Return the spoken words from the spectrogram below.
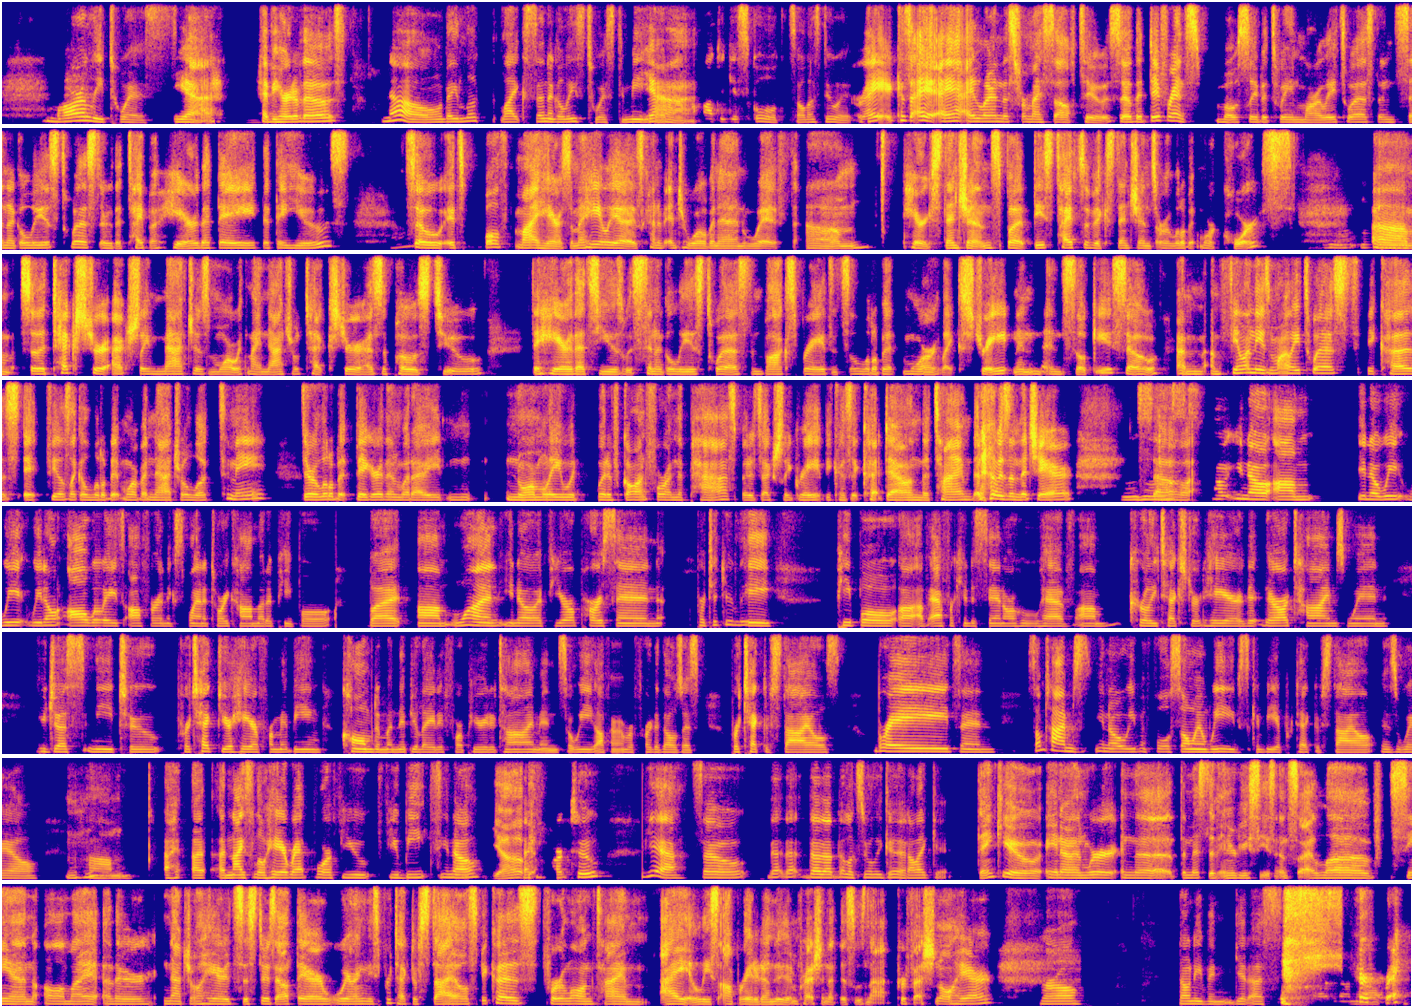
Marley twist. Yeah. Have you heard of those? No, they look like Senegalese twist to me. Yeah, I'm about to get schooled, so let's do it. Right, because I, I, I learned this for myself too. So the difference mostly between Marley twist and Senegalese twist are the type of hair that they that they use. Oh. So it's both my hair. So Mahalia is kind of interwoven in with um, hair extensions, but these types of extensions are a little bit more coarse. Mm-hmm. Um, so the texture actually matches more with my natural texture as opposed to the hair that's used with Senegalese twist and box braids, it's a little bit more like straight and, and silky. So I'm, I'm feeling these Marley twists because it feels like a little bit more of a natural look to me. They're a little bit bigger than what I n- normally would, would have gone for in the past, but it's actually great because it cut down the time that I was in the chair. Mm-hmm. So, so, you know, um, you know, we we we don't always offer an explanatory comma to people, but um, one, you know, if you're a person particularly people uh, of African descent or who have um, curly textured hair, th- there are times when you just need to protect your hair from it being combed and manipulated for a period of time. And so we often refer to those as protective styles, braids, and sometimes, you know, even full sew-in weaves can be a protective style as well. Mm-hmm. Um, a, a, a, nice little hair wrap for a few few beats, you know. Yeah, that can work too. Yeah. So that, that that that looks really good. I like it. Thank you. You know, and we're in the the midst of interview season, so I love seeing all my other natural haired sisters out there wearing these protective styles because for a long time I at least operated under the impression that this was not professional hair. Girl, don't even get us right.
